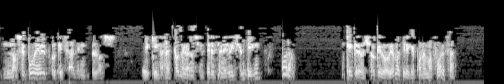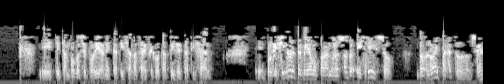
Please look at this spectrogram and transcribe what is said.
no se puede porque salen los eh, quienes responden a los intereses de Vicentín, bueno, ¿qué creo yo? Que el gobierno tiene que poner más fuerza. Este, tampoco se podían estatizar las AFJP y se estatizaron. Eh, porque si no lo terminamos pagando nosotros, es eso. No, no hay para todos, ¿eh?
